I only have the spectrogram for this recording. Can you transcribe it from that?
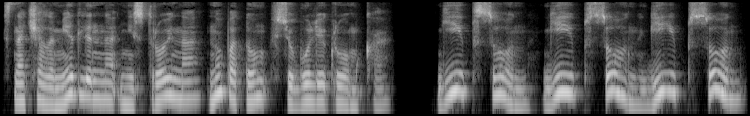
Сначала медленно, нестройно, но потом все более громко. «Гибсон! Гибсон! Гибсон!»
